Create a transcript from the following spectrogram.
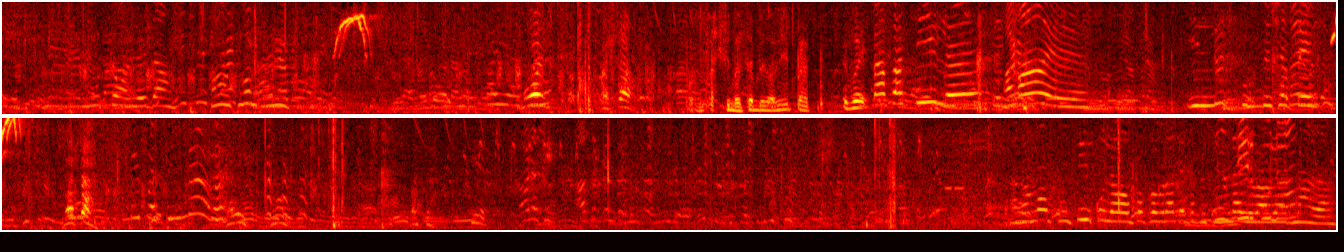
les moutons, les dents. Il m'a tapé dans les pattes. C'est pas facile, hein, c'est grand et il lutte pour s'échapper. Ahora sí, acérquense. Hagamos un círculo un poco grande porque si no nadie va a ver nada.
